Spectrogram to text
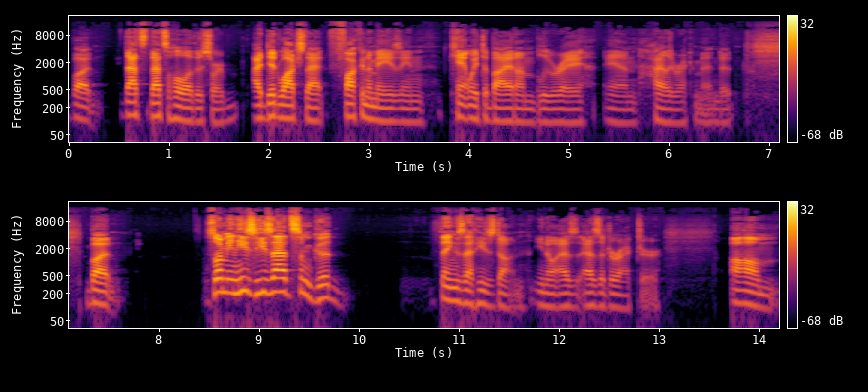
But that's that's a whole other story. I did watch that. Fucking amazing. Can't wait to buy it on Blu-ray and highly recommend it. But so I mean, he's he's had some good things that he's done, you know, as as a director. Um,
